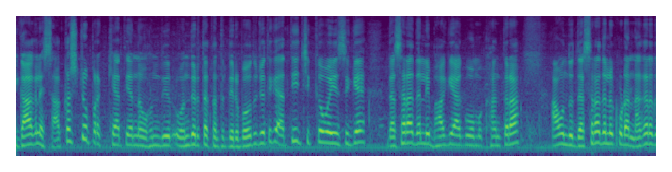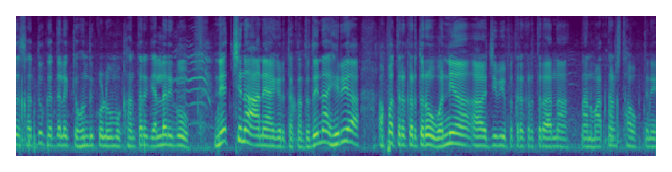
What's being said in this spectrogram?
ಈಗಾಗಲೇ ಸಾಕಷ್ಟು ಪ್ರಖ್ಯಾತಿಯನ್ನು ಹೊಂದಿರ್ ಹೊಂದಿರತಕ್ಕಂಥದ್ದು ಇರಬಹುದು ಜೊತೆಗೆ ಅತಿ ಚಿಕ್ಕ ವಯಸ್ಸಿಗೆ ದಸರಾದಲ್ಲಿ ಭಾಗಿಯಾಗುವ ಮುಖಾಂತರ ಆ ಒಂದು ದಸರಾದಲ್ಲೂ ಕೂಡ ನಗರದ ಸದ್ದು ಗದ್ದಲಕ್ಕೆ ಹೊಂದಿಕೊಳ್ಳುವ ಮುಖಾಂತರ ಎಲ್ಲರಿಗೂ ನೆಚ್ಚಿನ ಆನೆ ಆಗಿರ್ತಕ್ಕಂಥದ್ದು. ಇನ್ನು ಹಿರಿಯ ಪತ್ರಕರ್ತರು ವನ್ಯ ಜೀವಿ ಪತ್ರಕರ್ತರನ್ನು ನಾನು ಮಾತನಾಡಿಸ್ತಾ ಹೋಗ್ತೀನಿ.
